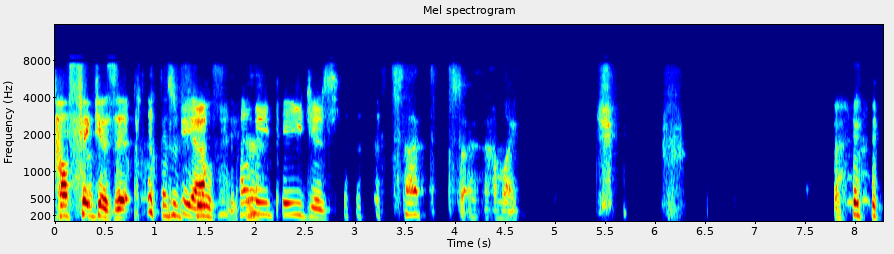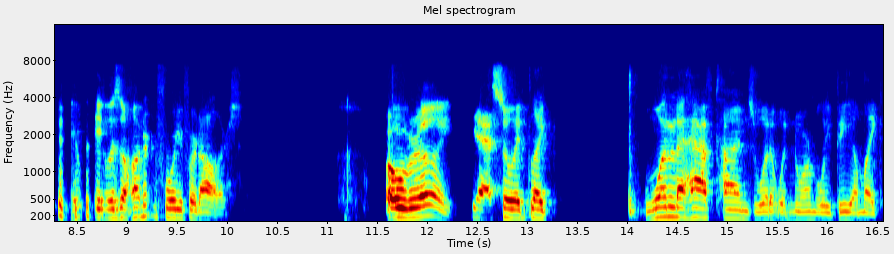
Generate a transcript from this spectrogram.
How thick is it it doesn't yeah feel thicker. how many pages It's not, it's not- I'm like. It, it was 144 dollars. oh really Yeah, so it like one and a half times what it would normally be. I'm like,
